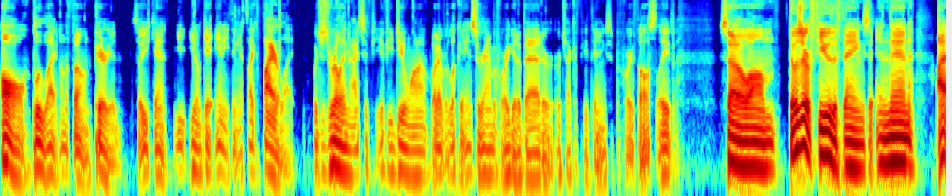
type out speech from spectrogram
all blue light on the phone period. So you can't you, you don't get anything. It's like firelight which is really nice if you, if you do want to whatever look at instagram before you go to bed or, or check a few things before you fall asleep. So um those are a few of the things. And then i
